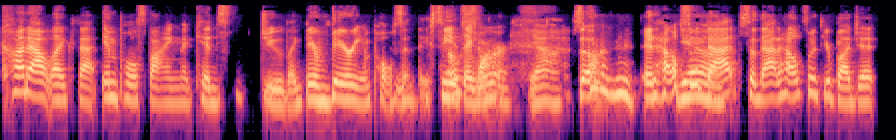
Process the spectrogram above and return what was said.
cut out like that impulse buying that kids do. Like they're very impulsive. They see oh, it, they sure. want. Yeah. So it helps yeah. with that. So that helps with your budget.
